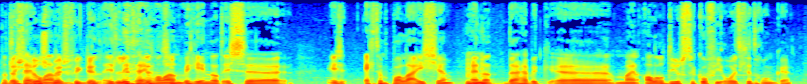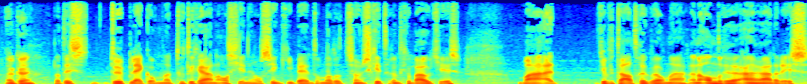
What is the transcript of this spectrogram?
dat ligt helemaal aan dit. Het ligt helemaal aan het begin. Dat is, is echt een paleisje. Mm -hmm. En dat, daar heb ik mijn allerduurste koffie ooit gedronken. Oké. Okay. Dat is dé plek om naartoe te gaan als je in Helsinki bent. Omdat het zo'n schitterend gebouwtje is. Maar je betaalt er ook wel naar. Een andere aanrader is...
